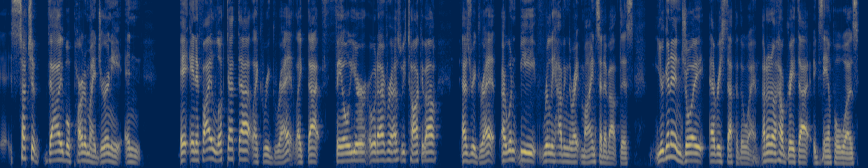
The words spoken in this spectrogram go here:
it, such a valuable part of my journey. And and if I looked at that like regret, like that failure or whatever, as we talk about, as regret, I wouldn't be really having the right mindset about this. You're going to enjoy every step of the way. I don't know how great that example was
